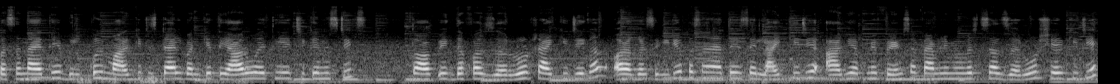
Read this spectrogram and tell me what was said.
पसंद आए थे, बिल्कुल मार्केट स्टाइल बन के तैयार हुए थे ये चिकन स्टिक्स। तो आप एक दफ़ा ज़रूर ट्राई कीजिएगा और अगर से वीडियो पसंद आए तो इसे लाइक कीजिए, आगे अपने फ्रेंड्स और फैमिली मेंबर्स के साथ ज़रूर शेयर कीजिए।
